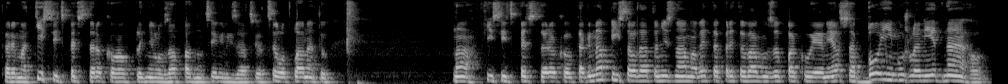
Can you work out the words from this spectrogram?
ktoré má 1500 rokov a vplyvnilo západnú civilizáciu a celú planetu na 1500 rokov, tak napísal táto neznáma veta, preto vám ho zopakujem. Ja sa bojím už len jedného,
